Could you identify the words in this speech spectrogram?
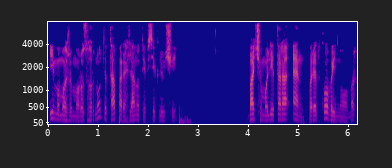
і ми можемо розгорнути та переглянути всі ключі. Бачимо літера N порядковий номер.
